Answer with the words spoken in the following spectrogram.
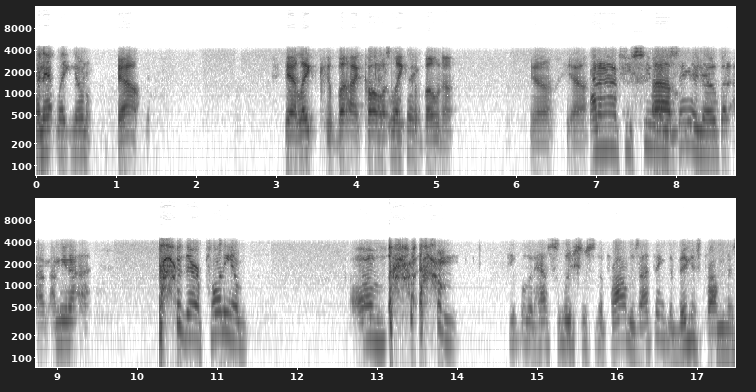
and at Lake Nona. Yeah. Yeah, Lake. I call That's it Lake. Cabona. Yeah, yeah. I don't know if you see what Um, I'm saying though, but I, I mean, I, there are plenty of of people that have solutions to the problems. I think the biggest problem is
